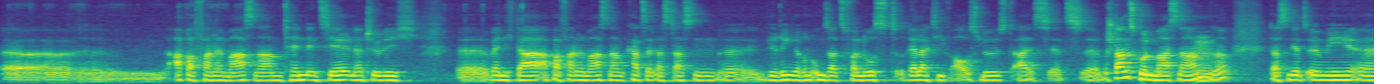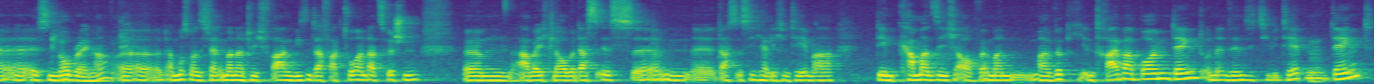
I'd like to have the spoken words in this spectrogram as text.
äh, Upper Funnel Maßnahmen tendenziell natürlich äh, wenn ich da Upper Funnel Maßnahmen katze, dass das einen äh, geringeren Umsatzverlust relativ auslöst als jetzt äh, Bestandskundenmaßnahmen. Mhm. Ne? Das sind jetzt irgendwie, äh, ist ein No-Brainer. Äh, da muss man sich dann immer natürlich fragen, wie sind da Faktoren dazwischen. Ähm, aber ich glaube, das ist, ähm, äh, das ist sicherlich ein Thema, dem kann man sich auch, wenn man mal wirklich in Treiberbäumen denkt und in Sensitivitäten mhm. denkt,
